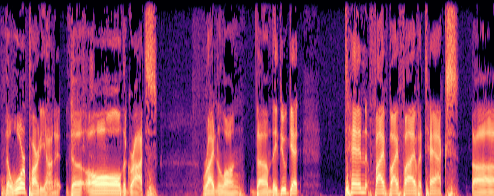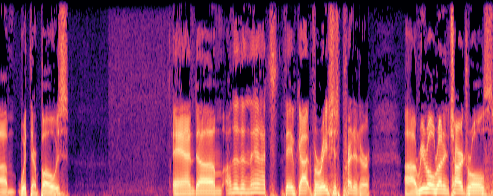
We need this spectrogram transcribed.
the war party on it, the all the grots riding along, um, they do get 10 5 by 5 attacks um, with their bows. And um, other than that, they've got Voracious Predator. Uh, reroll, run, and charge rolls,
